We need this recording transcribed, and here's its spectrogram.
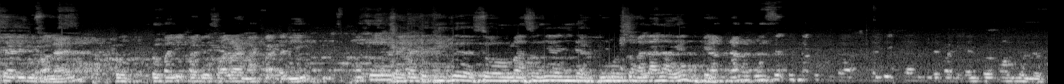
saya ada dua soalan. Ber- Berbalik pada soalan akak tadi. Maka Saya kata tiga, so maksudnya ini dah dua soalan lah ya. Okay. dalam, dalam konsep tu kenapa tidak terbitkan daripada on the Love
